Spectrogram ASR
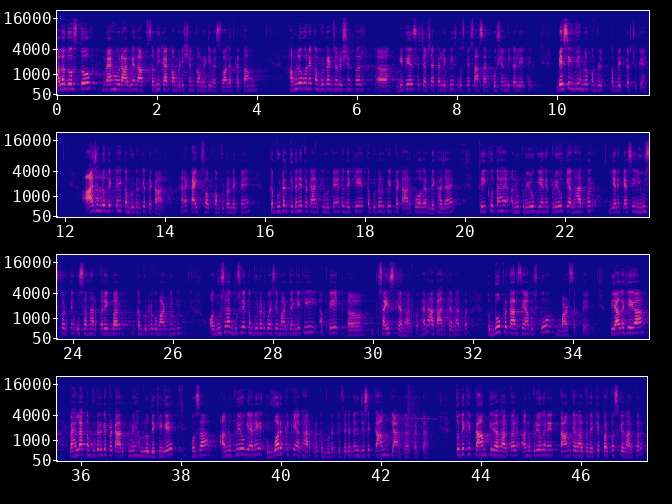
Hello दोस्तों, मैं हूँ राघवेंद्र, आप सभी का कंपटीशन कम्युनिटी में स्वागत करता हूँ। हम लोगों ने कंप्यूटर जनरेशन पर डिटेल से चर्चा कर ली थी, उसमें साथ साथ क्वेश्चन भी कर लिए थे। बेसिक भी हम लोग कंप्लीट कर चुके हैं। आज हम लोग देखते हैं कंप्यूटर के प्रकार, है ना? टाइप्स ऑफ़ कंप्यूटर देखते हैं। कंप्यूटर कितने प्रकार के होते हैं? तो देखिए कंप्यूटर के प्रकार को अगर देखा जाए तो एक होता है अनुप्रयोग, यानी प्रयोग के आधार पर, यानी कैसे यूज़ करते हैं, उस आधार पर एक बार कंप्यूटर को बांट देंगे। और दूसरा, दूसरे कंप्यूटर को ऐसे बांट देंगे कि आपके साइज़ के आधार पर, है ना, आकार के आधार पर। तो दो प्रकार से आप उसको बांट सकते हैं। तो याद रखिएगा, पहला कंप्यूटर के प्रकार में हम लोग देखेंगे, कौन सा? अनुप्रयोग यानी वर्क के आधार पर कंप्यूटर कैसे करते हैं, जैसे काम क्या करता है। तो देखिए, काम के आधार पर, अनुप्रयोग यानी काम के आधार पर देखिए पर्पस के आधार पर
